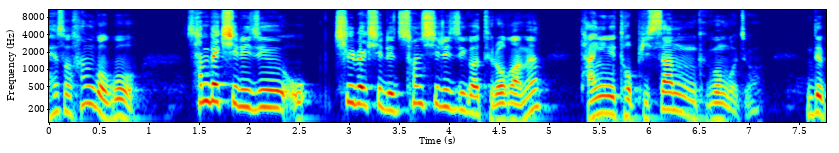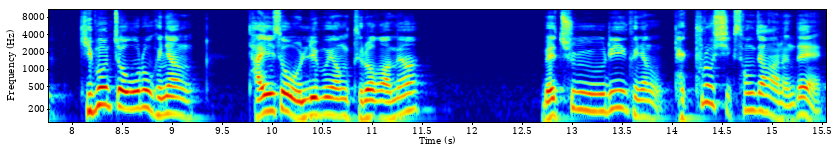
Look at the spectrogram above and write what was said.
해서 산 거고 300 시리즈, 700 시리즈, 1000 시리즈가 들어가면 당연히 더 비싼 그건 거죠. 근데 기본적으로 그냥 다이소 올리브영 들어가면 매출이 그냥 100%씩 성장하는데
